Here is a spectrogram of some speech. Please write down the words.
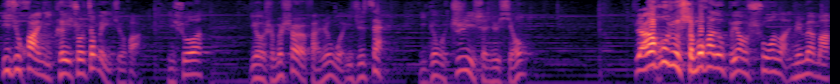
一句话，你可以说这么一句话：你说有什么事儿，反正我一直在，你跟我吱一声就行。然后就什么话都不要说了，明白吗？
